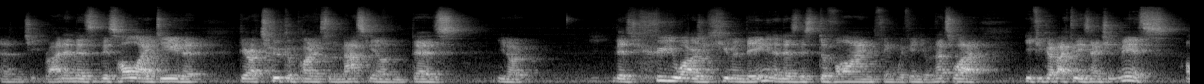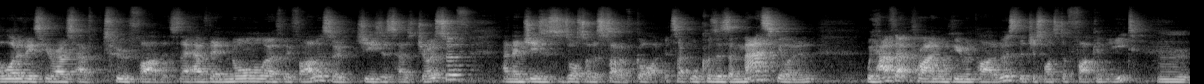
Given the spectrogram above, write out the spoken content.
energy, right? And there's this whole idea that there are two components to the masculine. There's you know, there's who you are as a human being, and then there's this divine thing within you, and that's why. If you go back to these ancient myths, a lot of these heroes have two fathers. They have their normal earthly father, so Jesus has Joseph, and then Jesus is also the son of God. It's like, well, because as a masculine, we have that primal human part of us that just wants to fucking eat, hmm.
